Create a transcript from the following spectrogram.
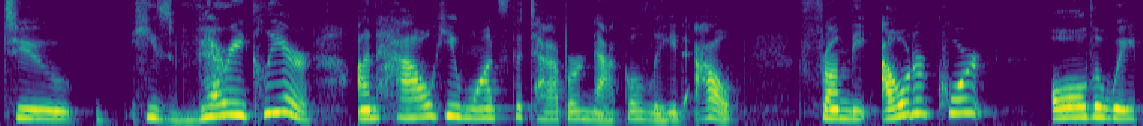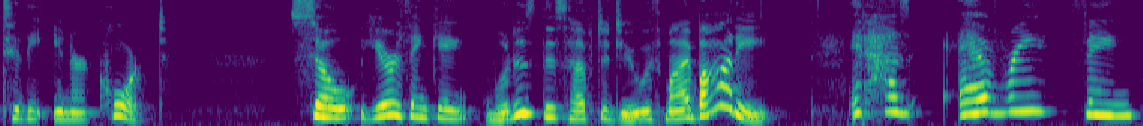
to he's very clear on how he wants the tabernacle laid out from the outer court all the way to the inner court. So you're thinking, what does this have to do with my body? It has everything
